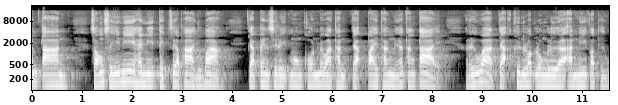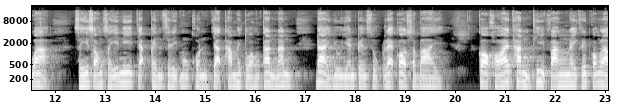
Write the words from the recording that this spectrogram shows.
น้ำตาลสองสีนี้ให้มีติดเสื้อผ้าอยู่บ้าง จะเป็นสิริมงคลไม่ว่าท่านจะไปทางเหนือทางใต้ หรือว่าจะขึ้นรถลงเรืออันนี้ก็ถือว่า สีสองสีนี้จะเป็นสิริมงคลจะทำให้ตัวของท่านนั้น ได้อยู่เย็นเป็นสุขและก็สบาย ก็ขอให้ท่านที่ฟังในคลิปของเรา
